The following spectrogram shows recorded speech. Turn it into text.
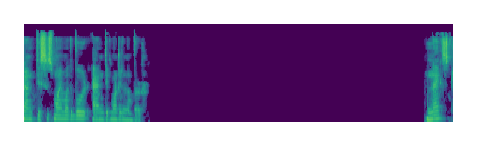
And this is my motherboard and the model number. Next,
